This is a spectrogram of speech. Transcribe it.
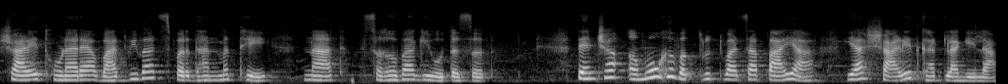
शाळेत होणाऱ्या वादविवाद स्पर्धांमध्ये नाथ सहभागी होत असत. त्यांच्या अमोघ वक्तृत्वाचा पाया या शाळेत घातला गेला.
